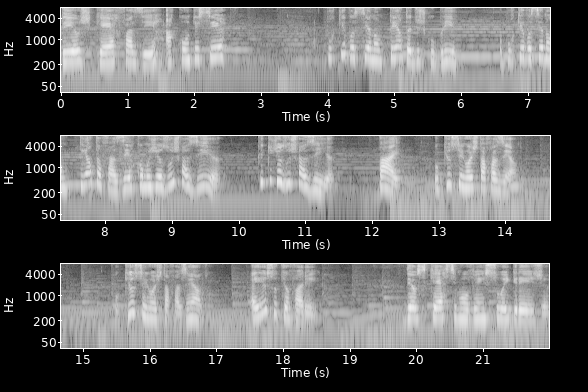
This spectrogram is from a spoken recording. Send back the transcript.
Deus quer fazer acontecer. Por que você não tenta descobrir? Ou por que você não tenta fazer como Jesus fazia? O que, que Jesus fazia? Pai, o que o Senhor está fazendo? O que o Senhor está fazendo? É isso que eu farei. Deus quer se mover em sua igreja.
